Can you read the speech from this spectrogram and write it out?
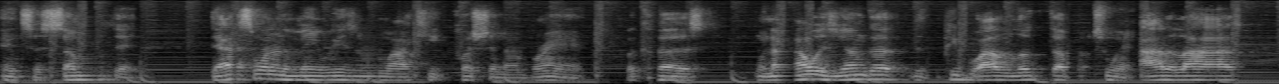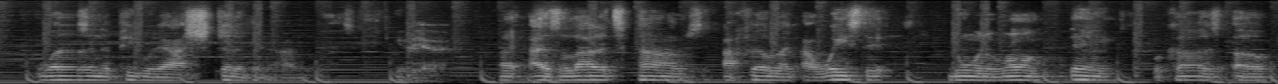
into something. That's one of the main reasons why I keep pushing our brand. Because when I was younger, the people I looked up to and idolized wasn't the people that I should have been idolized. Yeah. Like, as a lot of times I feel like I wasted doing the wrong thing because of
